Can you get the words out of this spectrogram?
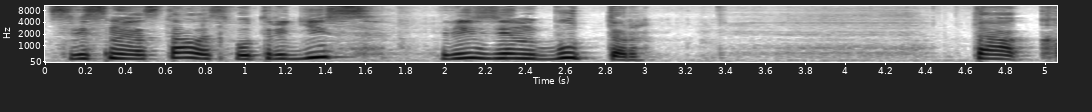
с весны осталась, вот редис Ризенбуттер. Так,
